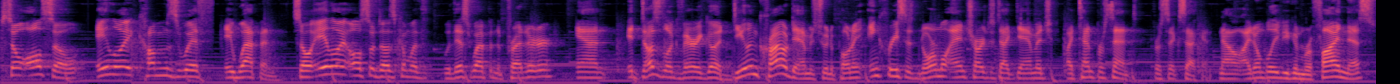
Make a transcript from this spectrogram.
So also, Aloy comes with a weapon. So Aloy also does come with, with this weapon, the Predator, and it does look very good. Dealing cryo damage to an opponent increases normal and charge attack damage by 10% for 6 seconds. Now, I don't believe you can refine this,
